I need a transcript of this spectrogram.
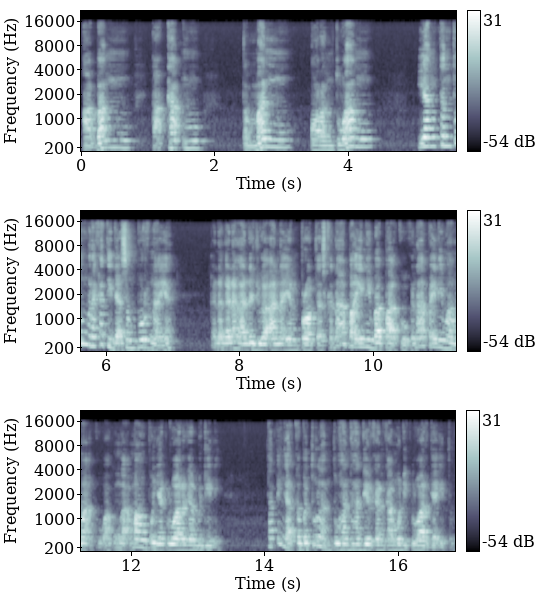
abangmu, kakakmu, temanmu, orang tuamu, yang tentu mereka tidak sempurna ya. Kadang-kadang ada juga anak yang protes, kenapa ini bapakku, kenapa ini mamaku, aku nggak mau punya keluarga begini. Tapi nggak kebetulan Tuhan hadirkan kamu di keluarga itu.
